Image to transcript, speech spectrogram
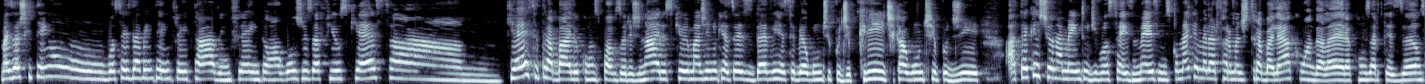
mas acho que tem um. Vocês devem ter enfrentado, enfrentam alguns desafios que essa. que é esse trabalho com os povos originários, que eu imagino que às vezes deve receber algum tipo de crítica, algum tipo de. até questionamento de vocês mesmos. Como é que é a melhor forma de trabalhar com a galera, com os artesãos?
